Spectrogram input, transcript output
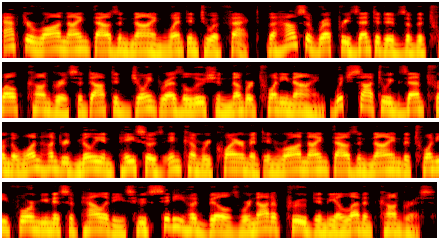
After RA 9009 went into effect, the House of Representatives of the 12th Congress adopted Joint Resolution No. 29, which sought to exempt from the 100 million pesos income requirement in RA 9009 the 24 municipalities whose cityhood bills were not approved in the 11th Congress.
